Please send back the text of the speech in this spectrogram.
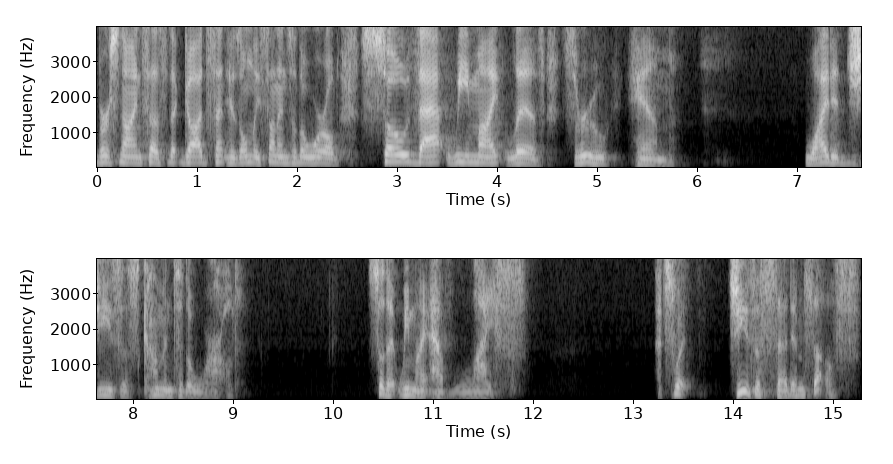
Verse 9 says that God sent his only son into the world so that we might live through him. Why did Jesus come into the world? So that we might have life. That's what Jesus said himself.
